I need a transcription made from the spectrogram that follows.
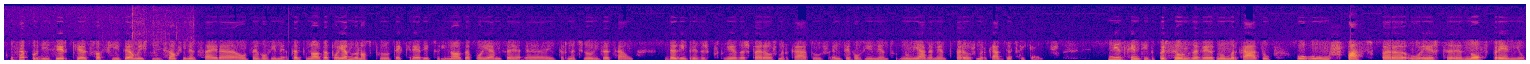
Começar por dizer que a Sofide é uma instituição financeira ao desenvolvimento. Portanto, nós apoiamos, o nosso produto é crédito e nós apoiamos a, a internacionalização das empresas portuguesas para os mercados em desenvolvimento, nomeadamente para os mercados africanos. Nesse sentido, pareceu-nos haver no mercado um espaço para este novo prémio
